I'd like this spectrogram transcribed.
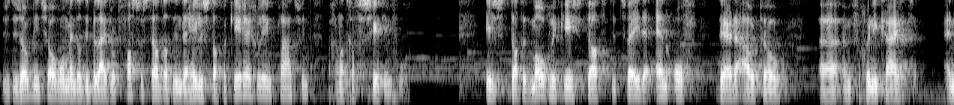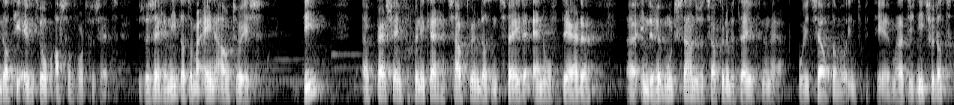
Dus het is ook niet zo op het moment dat dit beleid wordt vastgesteld dat in de hele stad parkeerregulering plaatsvindt. We gaan het gefaseerd invoeren is dat het mogelijk is dat de tweede en of derde auto uh, een vergunning krijgt en dat die eventueel op afstand wordt gezet. Dus we zeggen niet dat er maar één auto is die uh, per se een vergunning krijgt. Het zou kunnen dat een tweede en of derde uh, in de hub moet staan. Dus het zou kunnen betekenen, nou ja, hoe je het zelf dan wil interpreteren. Maar het is niet zo dat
